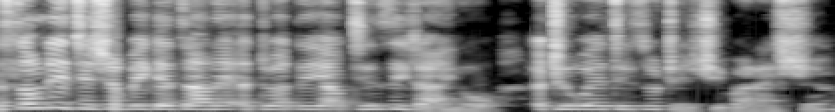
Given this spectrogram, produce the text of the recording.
အစုံနဲ့ကြည့်ရှုပေးကြတဲ့အတွက်တယောက်ချင်းစီတိုင်းကိုအထူးပဲကျေးဇူးတင်ရှိပါတယ်ရှင်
